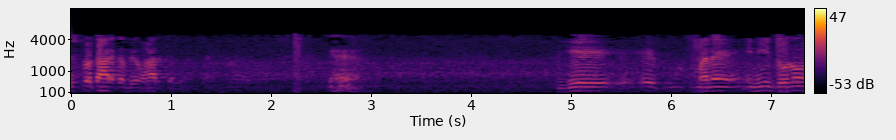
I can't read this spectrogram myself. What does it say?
इस प्रकार का व्यवहार करना चाहिए ये माने इन्हीं दोनों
